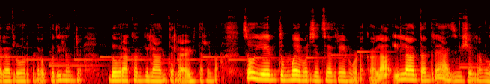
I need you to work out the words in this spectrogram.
ಯಾರಾದರೂ ಹೊರಗಡೆ ಹೋಗ್ಬೋದು, ಇಲ್ಲಾಂದರೆ ಡೋರ್ ಹಾಕೋಂಗಿಲ್ಲ ಅಂತೆಲ್ಲ ಹೇಳ್ತಾರಲ್ವ. ಸೊ ಏನು ತುಂಬ ಎಮರ್ಜೆನ್ಸಿ ಆದರೆ ಏನು ಮಾಡೋಕ್ಕಾಗಲ್ಲ. ಇಲ್ಲ ಅಂತಂದರೆ ಆ್ಯಸ್ ಯೂಶ್ವಲ್ ನಾವು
